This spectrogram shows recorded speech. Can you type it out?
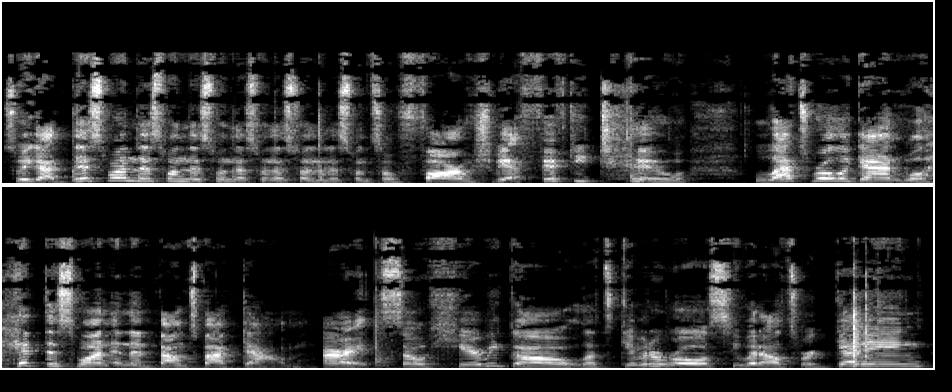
So we got this one, this one, this one, this one, this one, this one so far. We should be at 52. Let's roll again. We'll hit this one and then bounce back down. All right, so here we go. Let's give it a roll, see what else we're getting.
